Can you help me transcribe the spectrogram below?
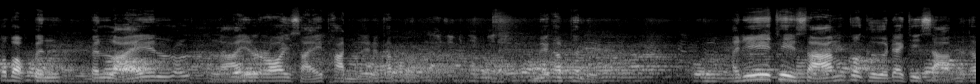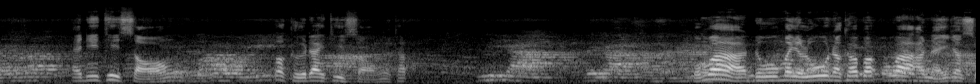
ก็บอกเป็นเป็นหลายหลายร้อยสายพันธุ์เลยนะครับเห็นไหมครับท่านดูอันนี้ที่สามก็คือได้ที่สามนะครับ อันนี้ที่สองก็คือได้ที่สองนะครับ ผมว่าดูไม่รู้นะครับว่าอันไหนจะส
